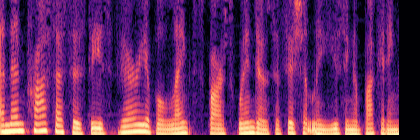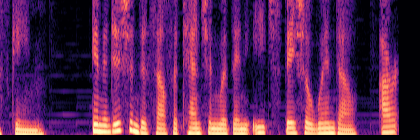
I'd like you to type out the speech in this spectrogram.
and then processes these variable length sparse windows efficiently using a bucketing scheme. In addition to self attention within each spatial window, our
